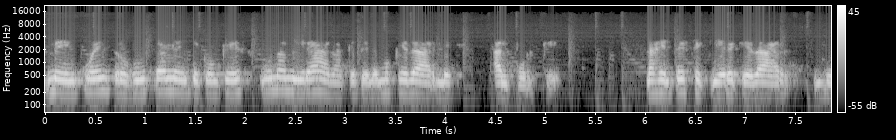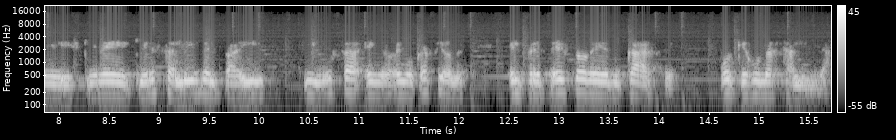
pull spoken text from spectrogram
me encuentro justamente con que es una mirada que tenemos que darle al porqué. La gente se quiere quedar, quiere, quiere salir del país y usa en, en ocasiones el pretexto de educarse porque es una salida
